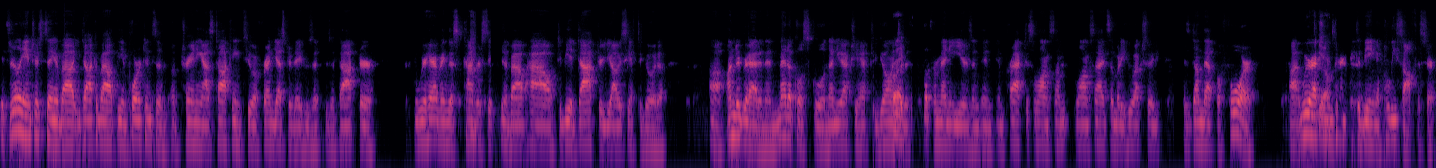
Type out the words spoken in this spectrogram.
It's really interesting about, you talk about the importance of, of training. I was talking to a friend yesterday who's a, who's a doctor. We are having this conversation about how to be a doctor, you obviously have to go to uh, undergrad and then medical school, and then you actually have to go into right. the field for many years and, and, and practice along some, alongside somebody who actually has done that before. Uh, we were actually yeah. comparing it to being a police officer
